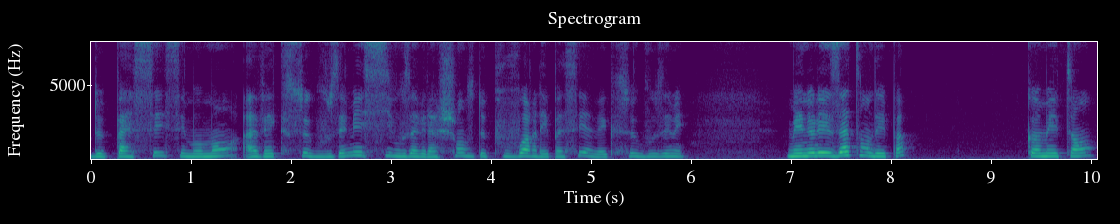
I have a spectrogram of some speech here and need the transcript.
de passer ces moments avec ceux que vous aimez, si vous avez la chance de pouvoir les passer avec ceux que vous aimez. Mais ne les attendez pas comme étant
